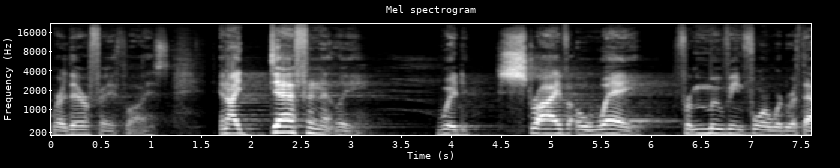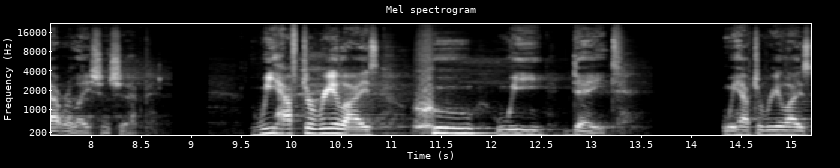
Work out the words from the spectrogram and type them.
where their faith lies. And I definitely would strive away from moving forward with that relationship. We have to realize who we date. We have to realize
